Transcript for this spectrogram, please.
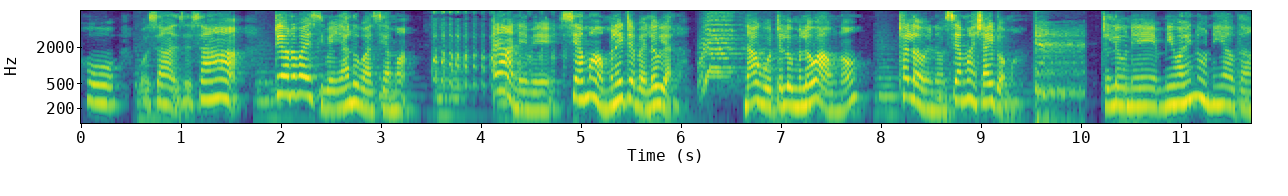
ဟိုဟိုစာစာတယောက်တစ်ပိုက်စီပဲရလို့ပါဆရာမအဲ့ဒါနဲ့ပဲဆရာမကိုမလိုက်တက်ပဲလောက်ရလားနောက်ကိုဒီလိုမလုပ်အောင်နော်ထက်လို့ရင်တော့ဆရာမရိုက်တော့မှာ ဒီလိုနဲ့မိဝိုင်းတို့နှစ်ယောက်သာ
